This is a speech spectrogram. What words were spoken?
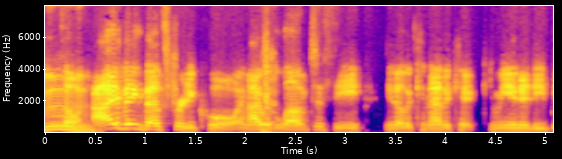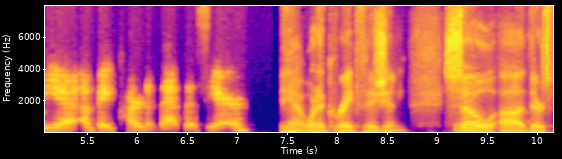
Mm. So I think that's pretty cool. And I would love to see you know the connecticut community be a, a big part of that this year yeah what a great vision. So uh, there's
